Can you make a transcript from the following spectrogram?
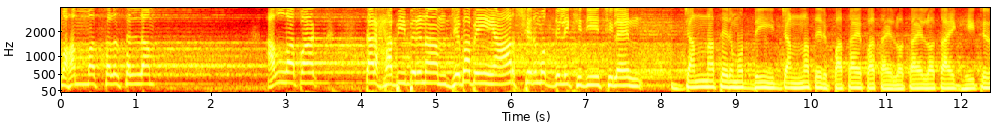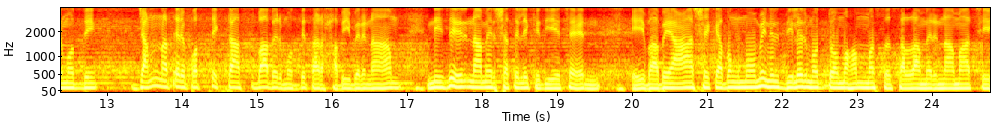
মোহাম্মদ সাল্লাহ সাল্লাম আল্লাহ পাক তার হাবিবের নাম যেভাবে আরশের মধ্যে লিখে দিয়েছিলেন জান্নাতের মধ্যে, জান্নাতের পাতায় পাতায়, লতায় লতায়, ঘেইটের মধ্যে, জান্নাতের প্রত্যেকটা আসবাবের মধ্যে তার হাবিবের নাম, নিজের নামের সাথে লিখে দিয়েছেন। এইভাবে আশেক এবং মোমিনের দিলের মধ্যে মোহাম্মদ সাল্লামের নাম আছে।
